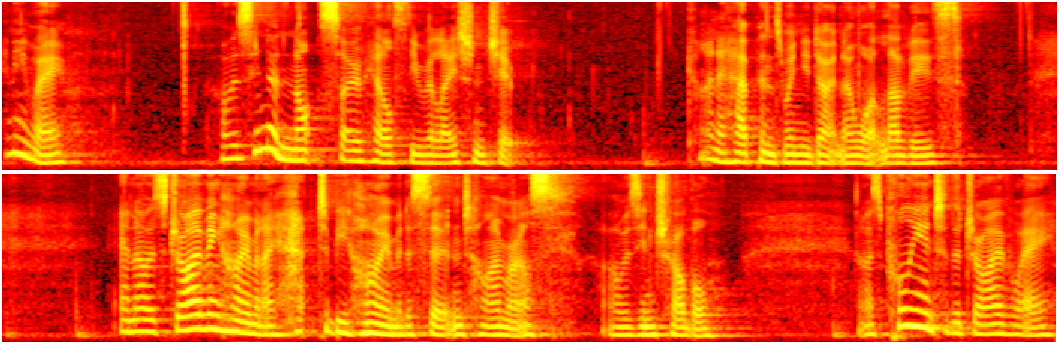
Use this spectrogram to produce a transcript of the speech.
Anyway, I was in a not so healthy relationship. Kind of happens when you don't know what love is. And I was driving home, and I had to be home at a certain time, or else I was in trouble. And I was pulling into the driveway,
